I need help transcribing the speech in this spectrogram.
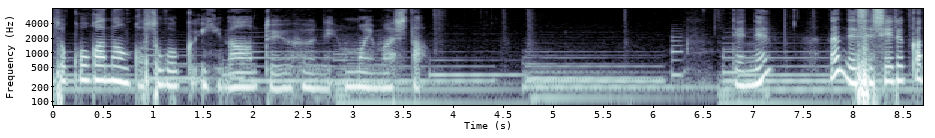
そこがなんかすごくいいなというふうに思いました。でねなんでセシル・カッ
